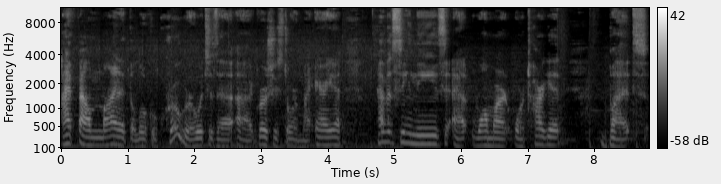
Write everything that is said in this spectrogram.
I found mine at the local Kroger, which is a, a, grocery store in my area. Haven't seen these at Walmart or Target, but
